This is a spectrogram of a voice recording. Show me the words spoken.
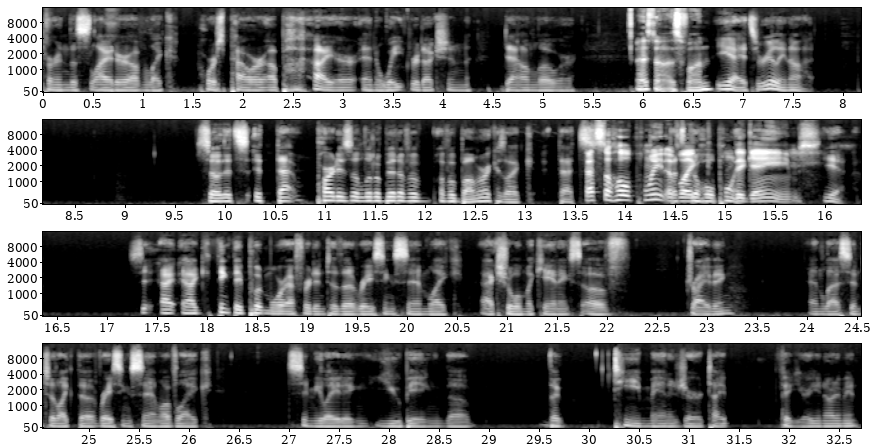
turn the slider of like horsepower up higher and weight reduction down lower. That's not as fun. Yeah, it's really not. So that's it. That part is a little bit of a of a bummer because like that's That's the whole point of like the whole point. the games. yeah. So I I think they put more effort into the racing sim like actual mechanics of driving, and less into like the racing sim of like simulating you being the the team manager type figure. You know what I mean?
